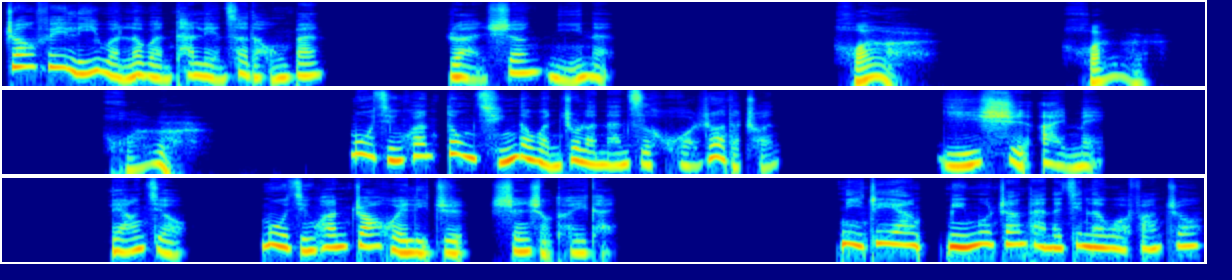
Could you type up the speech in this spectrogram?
庄飞离吻了吻他脸侧的红斑，软声呢喃：“欢儿，欢儿，欢儿。”穆景欢动情的吻住了男子火热的唇，一世暧昧。良久，穆景欢抓回理智，伸手推开：“你这样明目张胆的进了我房中。”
